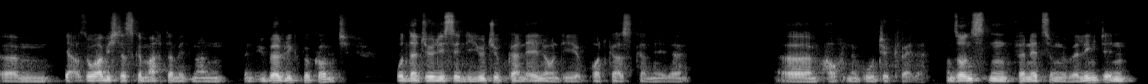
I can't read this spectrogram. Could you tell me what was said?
ähm, ja, so habe ich das gemacht, damit man einen Überblick bekommt. Und natürlich sind die YouTube-Kanäle und die Podcast-Kanäle äh, auch eine gute Quelle. Ansonsten Vernetzung über LinkedIn,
